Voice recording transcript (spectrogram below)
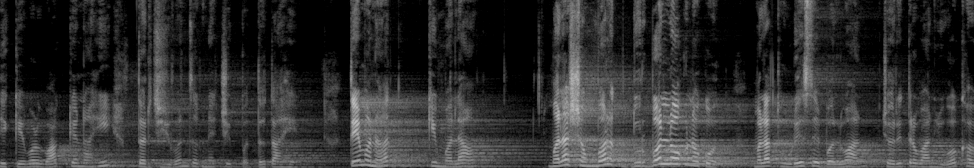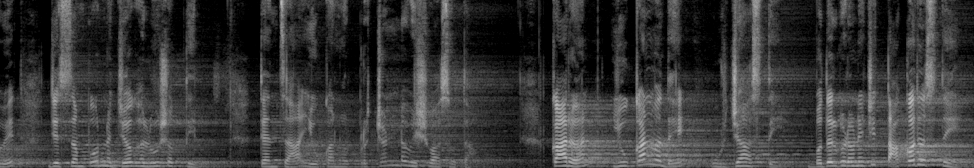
हे केवळ वाक्य नाही तर जीवन जगण्याची पद्धत आहे. ते म्हणत की मला मला शंभर दुर्बल लोक नकोत. मला थोडेसे बलवान चरित्रवान युवक हवेत जे संपूर्ण जग हलवू शकतील. त्यांचा युवकांवर प्रचंड विश्वास होता. कारण युवकांमध्ये ऊर्जा असते बदल घडवण्याची ताकद असते.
